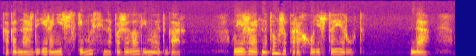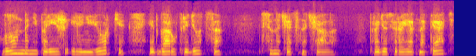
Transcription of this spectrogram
как однажды иронически мысленно пожелал ему Эдгар. Уезжает на том же пароходе, что и Рут. Да, в Лондоне, Париже или Нью-Йорке Эдгару придется все начать сначала. Пройдет, вероятно, пять,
